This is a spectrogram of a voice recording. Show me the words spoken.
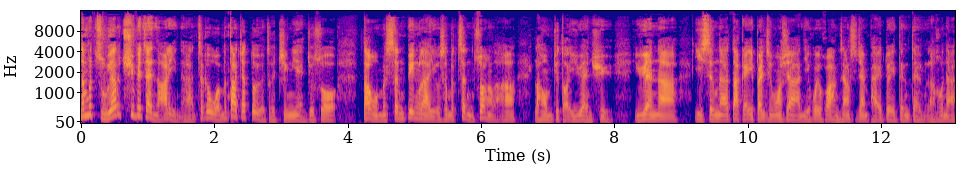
那么主要的区别在哪里呢？这个我们大家都有这个经验，就说当我们生病了，有什么症状了啊，然后我们就到医院去。医院呢，医生呢，大概一般情况下你会花很长时间排队等等，然后呢，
